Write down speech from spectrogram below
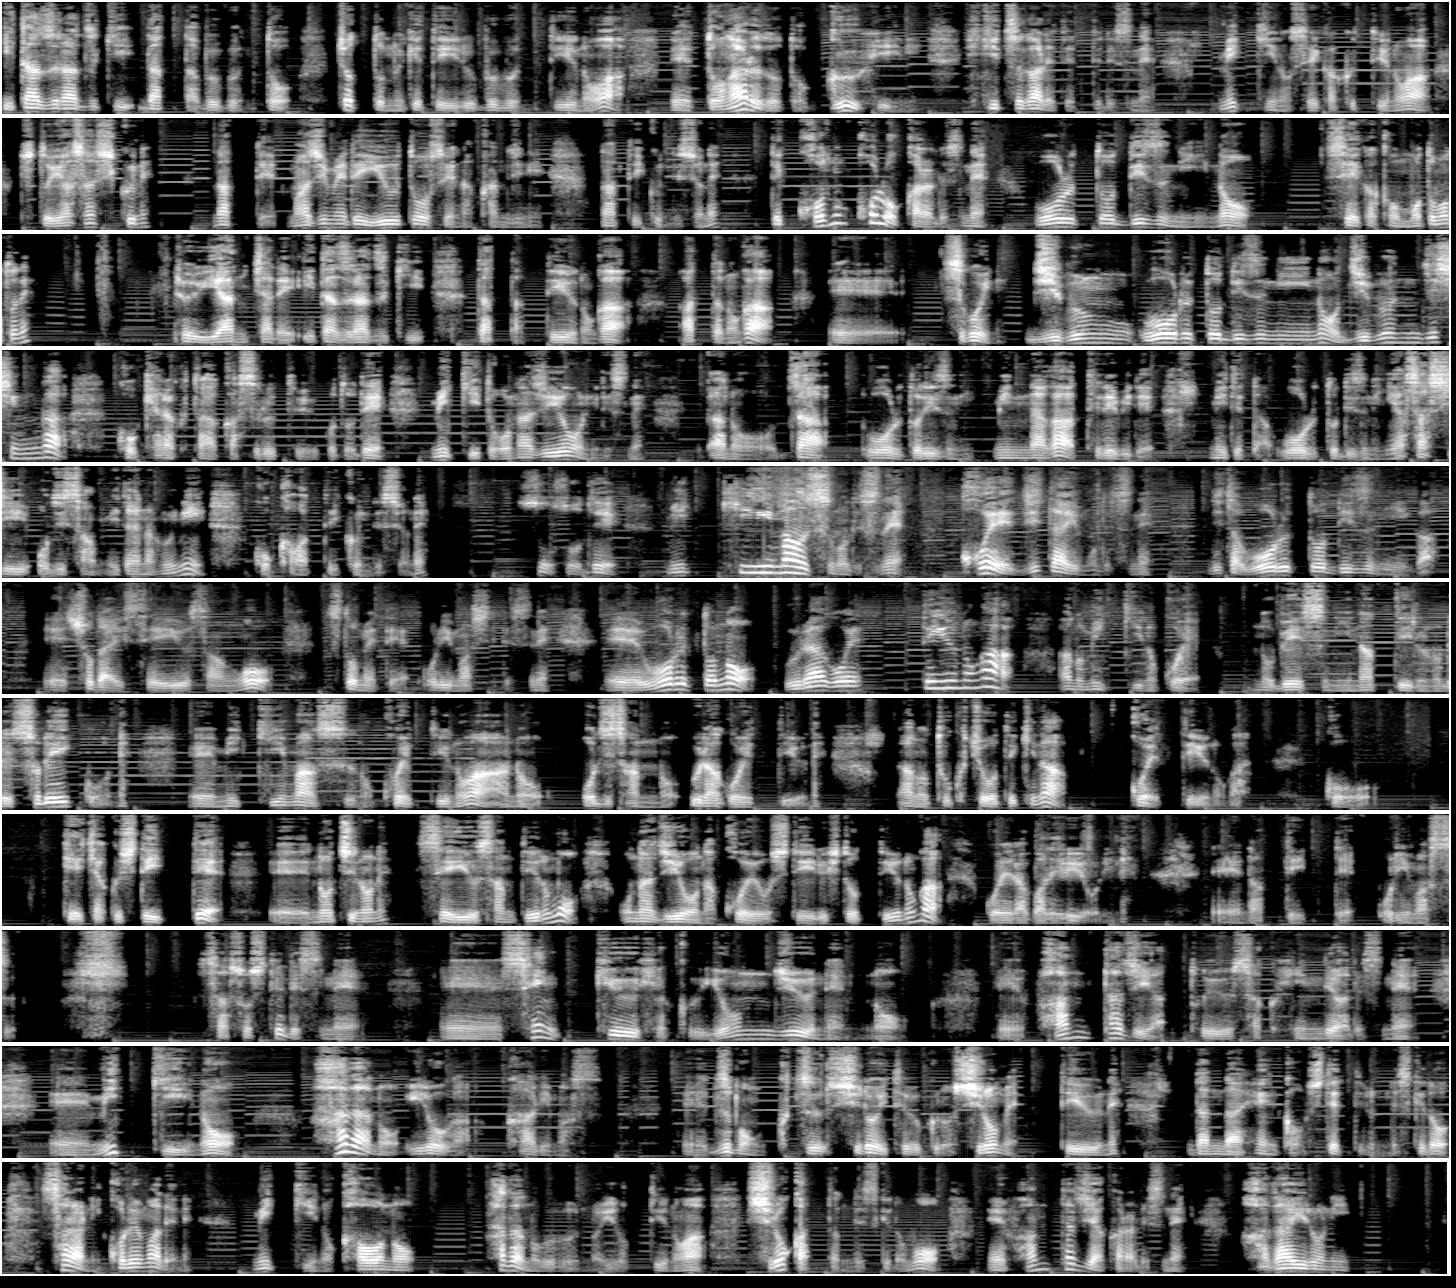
いたずら好きだった部分と、ちょっと抜けている部分っていうのは、えー、ドナルドとグーフィーに引き継がれてってですね、ミッキーの性格っていうのは、ちょっと優しくね、なって、真面目で優等生な感じになっていくんですよね。で、この頃からですね、ウォルト・ディズニーの性格をもともとね、そういうやんちゃでいたずら好きだったっていうのがあったのが、えー、すごいね。自分、ウォルト・ディズニーの自分自身が、こう、キャラクター化するということで、ミッキーと同じようにですね、あの、ザ・ウォルト・ディズニー、みんながテレビで見てたウォルト・ディズニー、優しいおじさんみたいな風に、こう変わっていくんですよね。そうそう。で、ミッキーマウスのですね、声自体もですね、実はウォルト・ディズニーが、えー、初代声優さんを務めておりましてですね、えー、ウォルトの裏声っていうのが、あのミッキーの声のベースになっているので、それ以降ね、えー、ミッキーマウスの声っていうのは、あの、おじさんの裏声っていうね、あの特徴的な声っていうのが、こう、定着していって、えー、後のね、声優さんっていうのも同じような声をしている人っていうのが、こう選ばれるようにね、えー、なっていっております。さあ、そしてですね、えー、1940年の、えー、ファンタジアという作品ではですね、えー、ミッキーの肌の色が変わります。えー、ズボン、靴、白い手袋、白目っていうね、だんだん変化をしてってるんですけど、さらにこれまでね、ミッキーの顔の肌の部分の色っていうのは白かったんですけども、えー、ファンタジアからですね、肌色に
